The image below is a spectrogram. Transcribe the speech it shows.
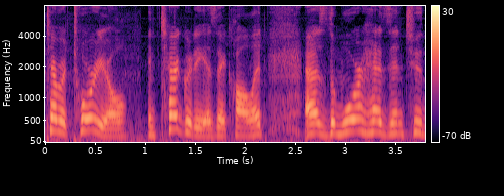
territorial integrity, as they call it, as the war heads into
